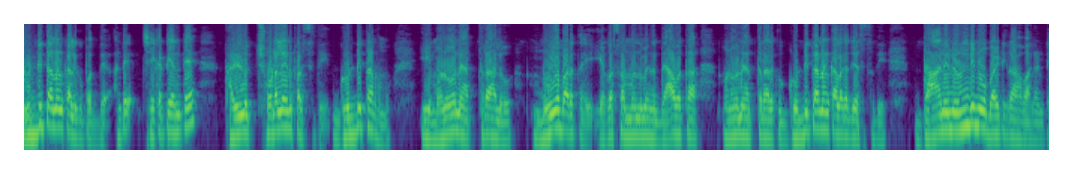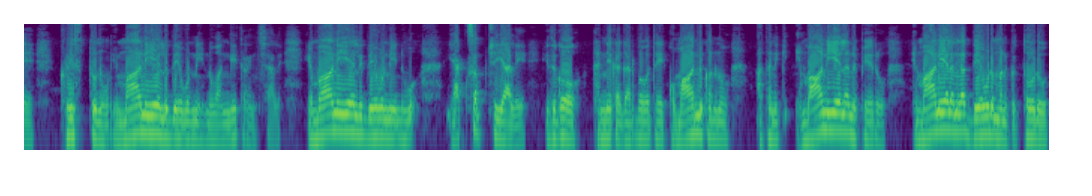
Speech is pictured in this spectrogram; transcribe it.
గ్రుడ్డితనం కలిగిపోద్ది. అంటే చీకటి అంటే కళ్ళు చూడలేని పరిస్థితి. గ్రుడ్డితనము. ఈ మనోనేత్రాలు మూయబడతాయి. యుగ సంబంధమైన దేవత మనోనేత్రాలకు గుడ్డితనం కలగజేస్తుంది. దాని నుండి నువ్వు బయటికి రావాలంటే క్రీస్తును ఇమానియేలు దేవుణ్ణి నువ్వు అంగీకరించాలి. ఇమానియేలు దేవుణ్ణి నువ్వు యాక్సెప్ట్ చేయాలి. ఇదిగో కన్యక గర్భవతి కుమారుని కనును. అతనికి ఇమానియేల్ అని పేరు. ఇమానియేల్ అనగా దేవుడు మనకు తోడు.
